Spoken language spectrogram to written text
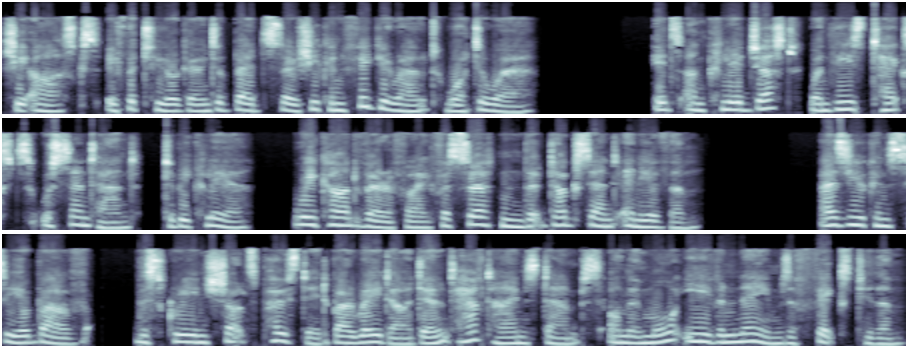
she asks if the two are going to bed so she can figure out what to wear. It's unclear just when these texts were sent and, to be clear, we can't verify for certain that Doug sent any of them. As you can see above, the screenshots posted by Radar don't have timestamps on them or even names affixed to them.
